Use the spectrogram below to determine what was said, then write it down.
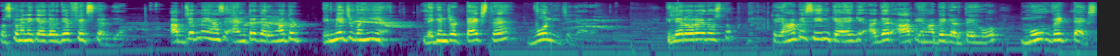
उसको मैंने क्या कर दिया? फिक्स कर दिया। अब जब मैं यहाँ से एंटर करूँगा तो इमेज वही है, लेकिन जो टेक्स्ट है, वो नीचे जा रहा है। क्लियर हो रहा है दोस्तों? तो यहाँ पे सीन क्या है कि अगर आप यहाँ पे करते हो मूव विद टेक्स्ट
